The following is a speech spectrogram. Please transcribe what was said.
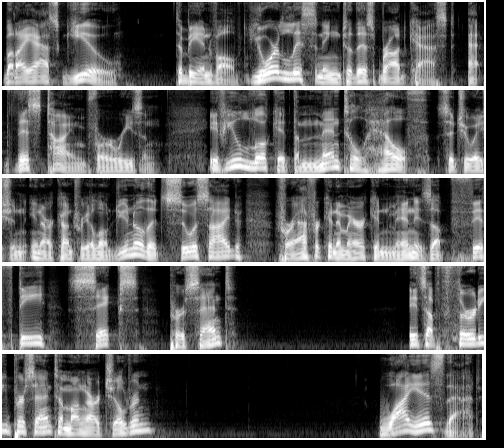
But I ask you to be involved. You're listening to this broadcast at this time for a reason. If you look at the mental health situation in our country alone, do you know that suicide for African American men is up 56%? It's up 30% among our children. Why is that?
